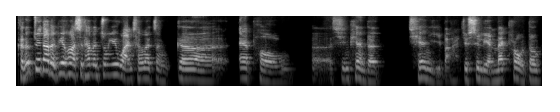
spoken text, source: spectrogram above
可能最大的变化是他们终于完成了整个 Apple 呃芯片的迁移吧，就是连 Mac Pro 都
